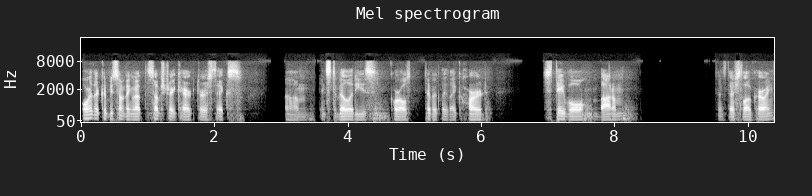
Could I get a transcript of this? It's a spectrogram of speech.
Or there could be something about the substrate characteristics, um, instabilities. Corals typically like hard, stable bottom since they're slow growing.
